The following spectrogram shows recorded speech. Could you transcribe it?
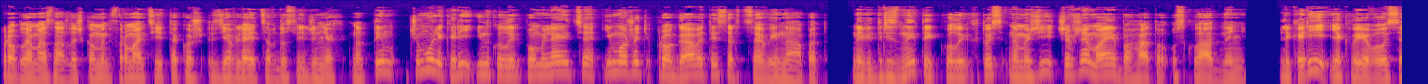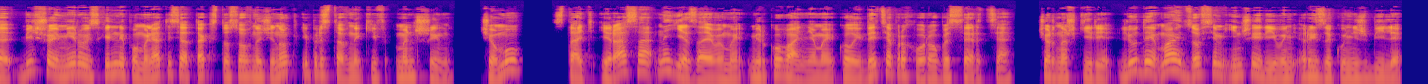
Проблема з надлишком інформації також з'являється в дослідженнях над тим, чому лікарі інколи помиляються і можуть прогавити серцевий напад, не відрізнити, коли хтось на межі чи вже має багато ускладнень. Лікарі, як виявилося, більшою мірою схильні помилятися так стосовно жінок і представників меншин. Чому? Стать і раса не є зайвими міркуваннями, коли йдеться про хвороби серця. Чорношкірі люди мають зовсім інший рівень ризику, ніж білі,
